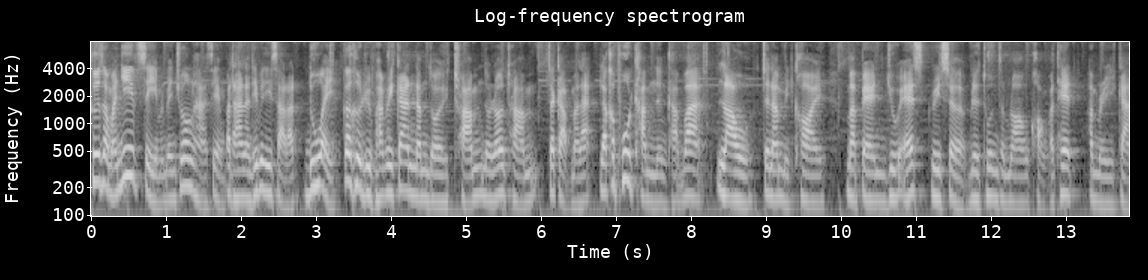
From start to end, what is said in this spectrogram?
คือ 2024 มันเป็นช่วงหาเสียงประธานาธิบดีสหรัฐด้วย ก็คือ Republican นำโดยทรัมป์โดนัลด์ทรัมป์จะกลับมาแล้ว แล้วก็พูดคำหนึ่งครับว่าเราจะนำบิตคอย มาเป็น US Reserve หรือทุนสำรองของประเทศอเมริกา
